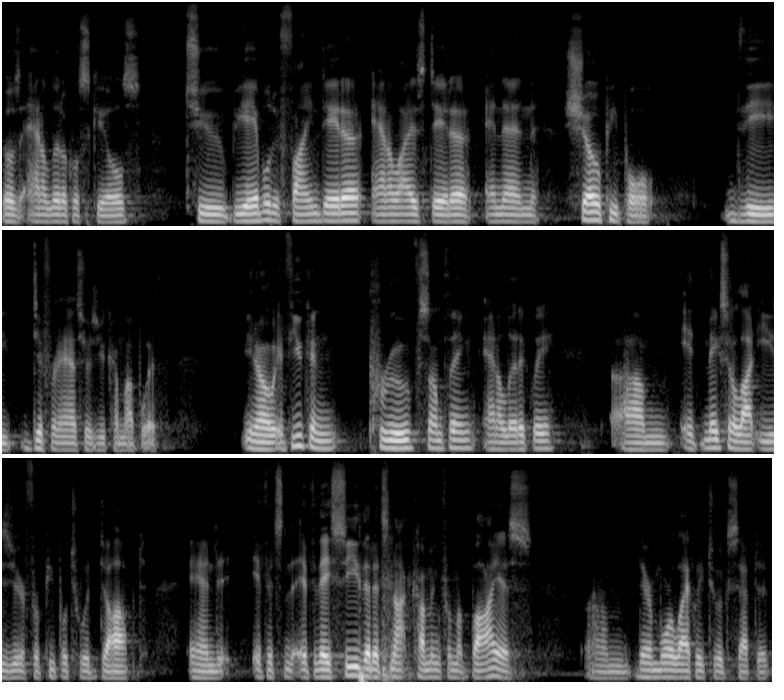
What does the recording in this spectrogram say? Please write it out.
those analytical skills to be able to find data, analyze data, and then show people the different answers you come up with. You know, if you can prove something analytically, um, it makes it a lot easier for people to adopt. And if, it's, if they see that it's not coming from a bias, um, they're more likely to accept it.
